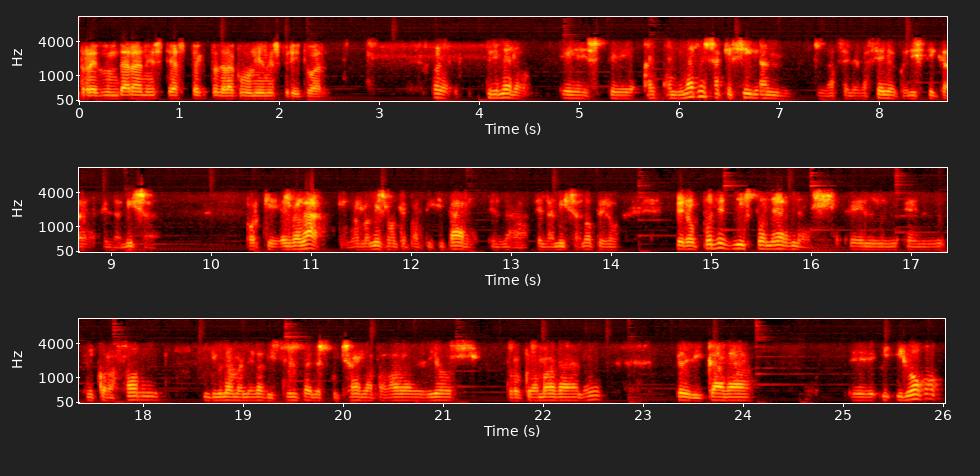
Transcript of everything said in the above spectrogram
redundaran este aspecto de la comunión espiritual? Bueno, primero, este, animarles a que sigan la celebración eucarística en la misa, porque es verdad que no es lo mismo que participar en la, en la misa, ¿no? Pero, pero puede disponernos el, el corazón de una manera distinta el escuchar la palabra de Dios proclamada, ¿no? predicada, eh, y, luego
